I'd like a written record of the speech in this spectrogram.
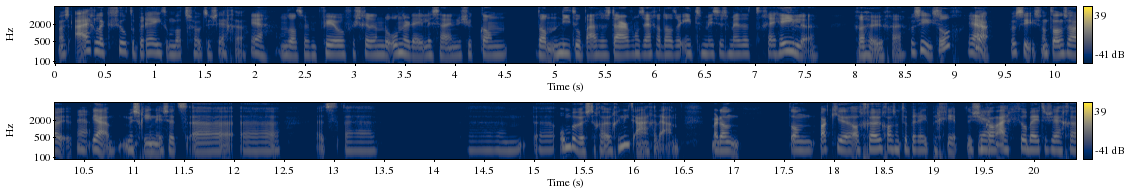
Maar is eigenlijk veel te breed om dat zo te zeggen. Ja, omdat er veel verschillende onderdelen zijn. Dus je kan dan niet op basis daarvan zeggen dat er iets mis is met het gehele geheugen. Precies. Toch? Ja. precies. Want dan zou je, Ja. ja, misschien is het, eh, eh, het eh, onbewuste geheugen niet aangedaan. Maar dan, dan pak je als geheugen als een te breed begrip. Dus je Ja. kan eigenlijk veel beter zeggen,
